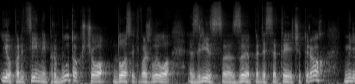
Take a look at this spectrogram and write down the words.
І операційний прибуток, що досить важливо, зріс з 54 мільярдів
